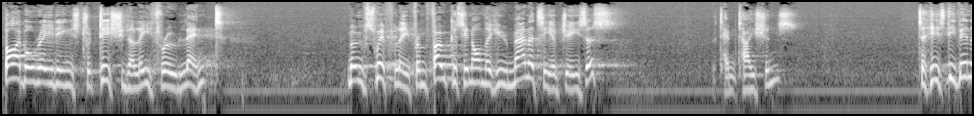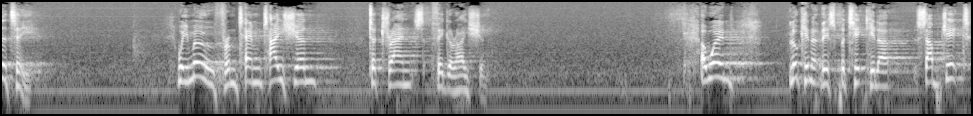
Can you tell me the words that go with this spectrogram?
Bible readings traditionally through Lent move swiftly from focusing on the humanity of Jesus, the temptations, to his divinity. We move from temptation to transfiguration. And when looking at this particular subject,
